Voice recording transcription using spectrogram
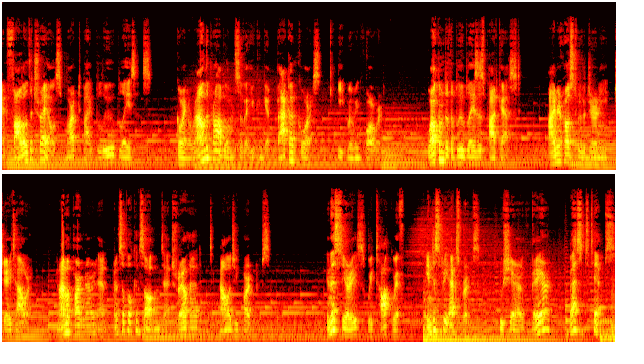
and follow the trails marked by blue blazes, going around the problem so that you can get back on course and keep moving forward. Welcome to the Blue Blazes podcast. I'm your host for the journey, Jay Tower, and I'm a partner and principal consultant at Trailhead Technology Partners. In this series, we talk with industry experts who share their best tips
